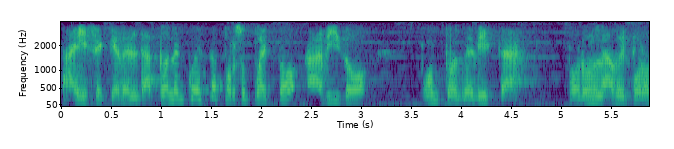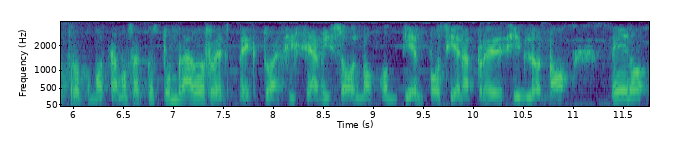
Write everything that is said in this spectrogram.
Ahí se queda el dato de la encuesta. Por supuesto, ha habido puntos de vista por un lado y por otro, como estamos acostumbrados, respecto a si se avisó o no con tiempo, si era predecible o no, pero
